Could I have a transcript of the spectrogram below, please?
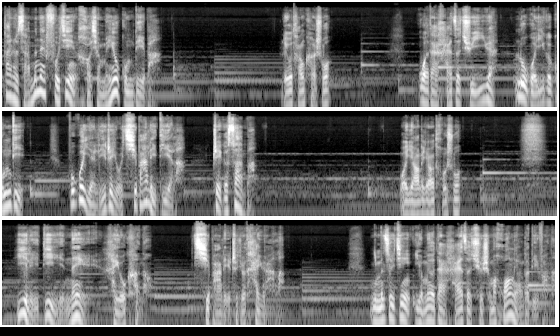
但是咱们那附近好像没有工地吧？”刘唐可说：“我带孩子去医院，路过一个工地，不过也离着有七八里地了，这个算吗？”我摇了摇头说：“一里地以内还有可能。”七八里这就太远了。你们最近有没有带孩子去什么荒凉的地方呢？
